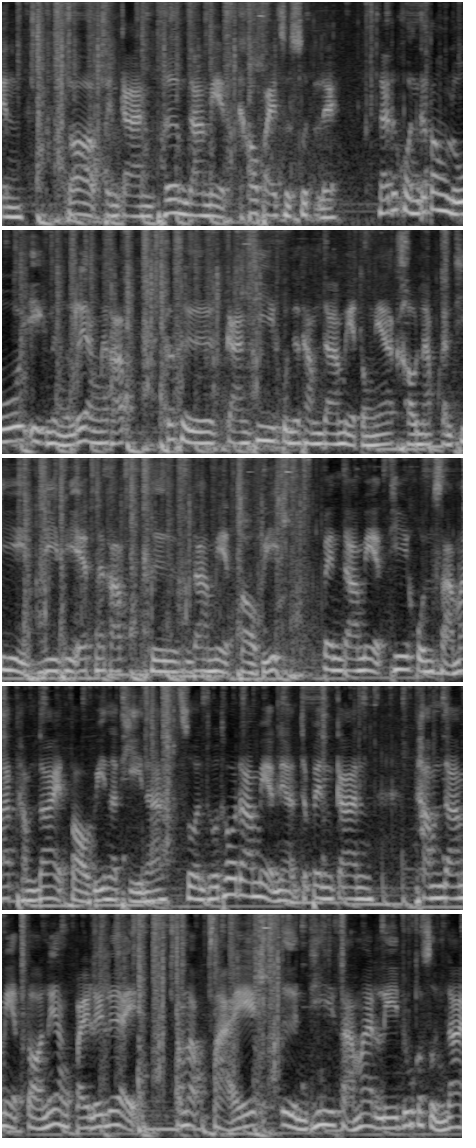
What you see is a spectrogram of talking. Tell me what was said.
50%ก็เป็นการเพิ่มดาเมจเข้าไปสุดๆเลย และทุกคนก็ต้องรู้อีกหนึ่งเรื่องนะครับ ก็คือการที่คุณจะทำดาเมจตรงนี้เขานับกันที่ DPS นะครับ คือดาเมจต่อวิ เป็นดาเมจที่คุณสามารถทำได้ต่อวินาทีนะ ส่วน total damage เนี่ยจะเป็นการทำดาเมจต่อเนื่องไปเรื่อยๆสำหรับสายอื่นที่สามารถรีลูกกระสุนได้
